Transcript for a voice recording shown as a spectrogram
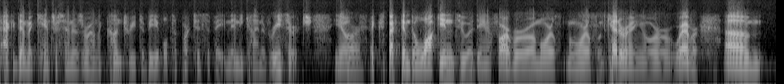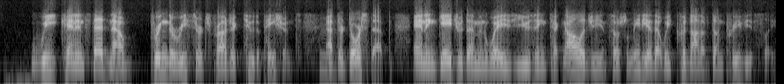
academic cancer centers around the country to be able to participate in any kind of research, you know, Sure. expect them to walk into a Dana-Farber or a Memorial, Memorial Sloan Kettering or wherever. Um, we can instead now bring the research project to the patient at their doorstep and engage with them in ways using technology and social media that we could not have done previously.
